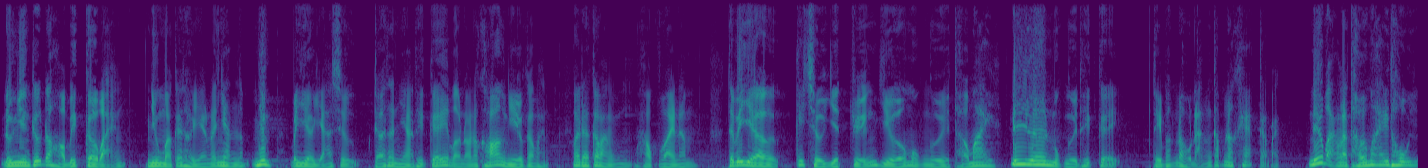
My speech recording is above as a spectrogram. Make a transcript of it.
Đương nhiên trước đó họ biết cơ bản, nhưng mà cái thời gian nó nhanh lắm. Nhưng bây giờ giả sử trở thành nhà thiết kế, bắt đầu nó khó hơn nhiều các bạn. Có thể các bạn học vài năm. Thì bây giờ cái sự dịch chuyển giữa một người thợ may đi lên một người thiết kế thì bắt đầu đẳng cấp nó khác các bạn. Nếu bạn là thợ may thôi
